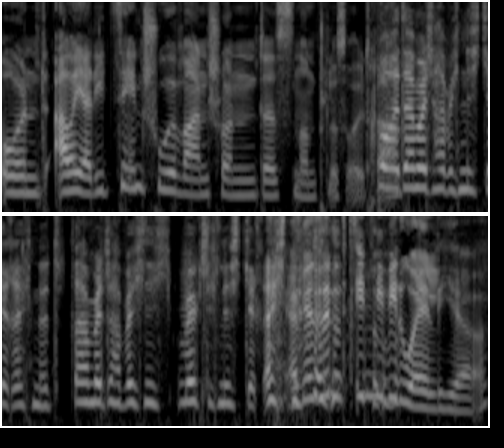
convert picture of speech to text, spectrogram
Und, aber ja, die zehn Schuhe waren schon das Nonplusultra. Boah, damit habe ich nicht gerechnet. Damit habe ich nicht, wirklich nicht gerechnet. ja, wir sind individuell hier.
